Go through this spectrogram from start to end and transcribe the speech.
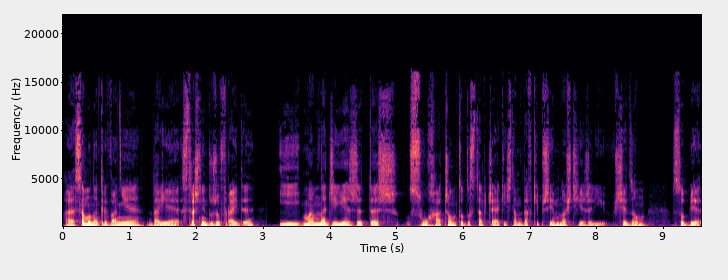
Ale samo nagrywanie daje strasznie dużo frajdy i mam nadzieję, że też słuchaczom to dostarcza jakieś tam dawki przyjemności, jeżeli siedzą sobie,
